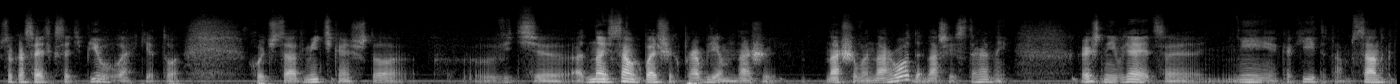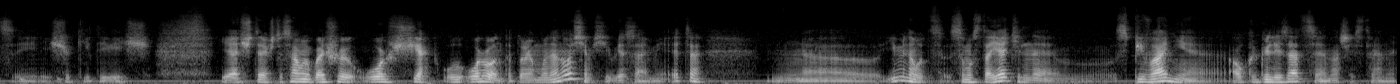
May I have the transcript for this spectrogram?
Что касается, кстати, пива в ларьке, то хочется отметить, конечно, что ведь э, одна из самых больших проблем нашей нашего народа, нашей страны, конечно, является не какие-то там санкции или еще какие-то вещи. Я считаю, что самый большой ущерб, урон, который мы наносим себе сами, это э, именно вот самостоятельное спивание, алкоголизация нашей страны.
